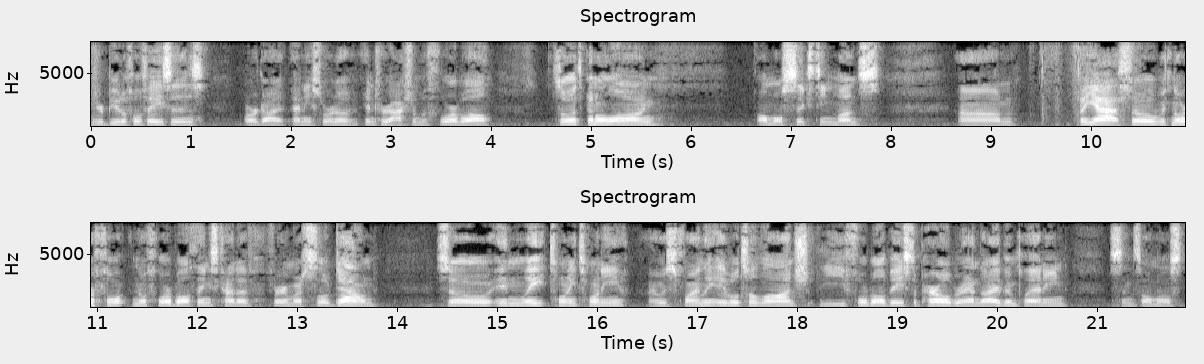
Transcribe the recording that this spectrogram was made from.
your beautiful faces or got any sort of interaction with floorball. So it's been a long, almost 16 months. Um, but yeah, so with no floor, no floorball, things kind of very much slowed down. So in late 2020, I was finally able to launch the floorball based apparel brand that I've been planning since almost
